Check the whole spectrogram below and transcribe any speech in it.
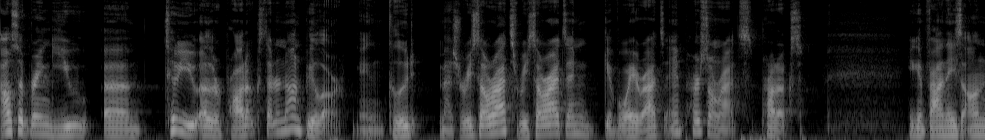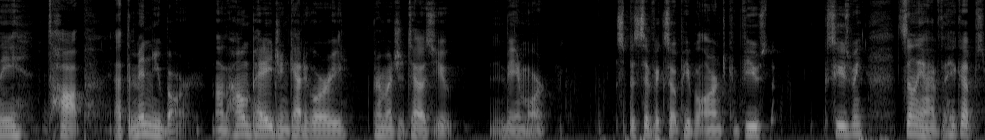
I also bring you um, to you other products that are non-PLR, include master resale rights, resale rights, and giveaway rights, and personal rights products. You can find these on the top at the menu bar on the home page and category. Pretty much, it tells you being more specific so people aren't confused. Excuse me. Suddenly I have the hiccups.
